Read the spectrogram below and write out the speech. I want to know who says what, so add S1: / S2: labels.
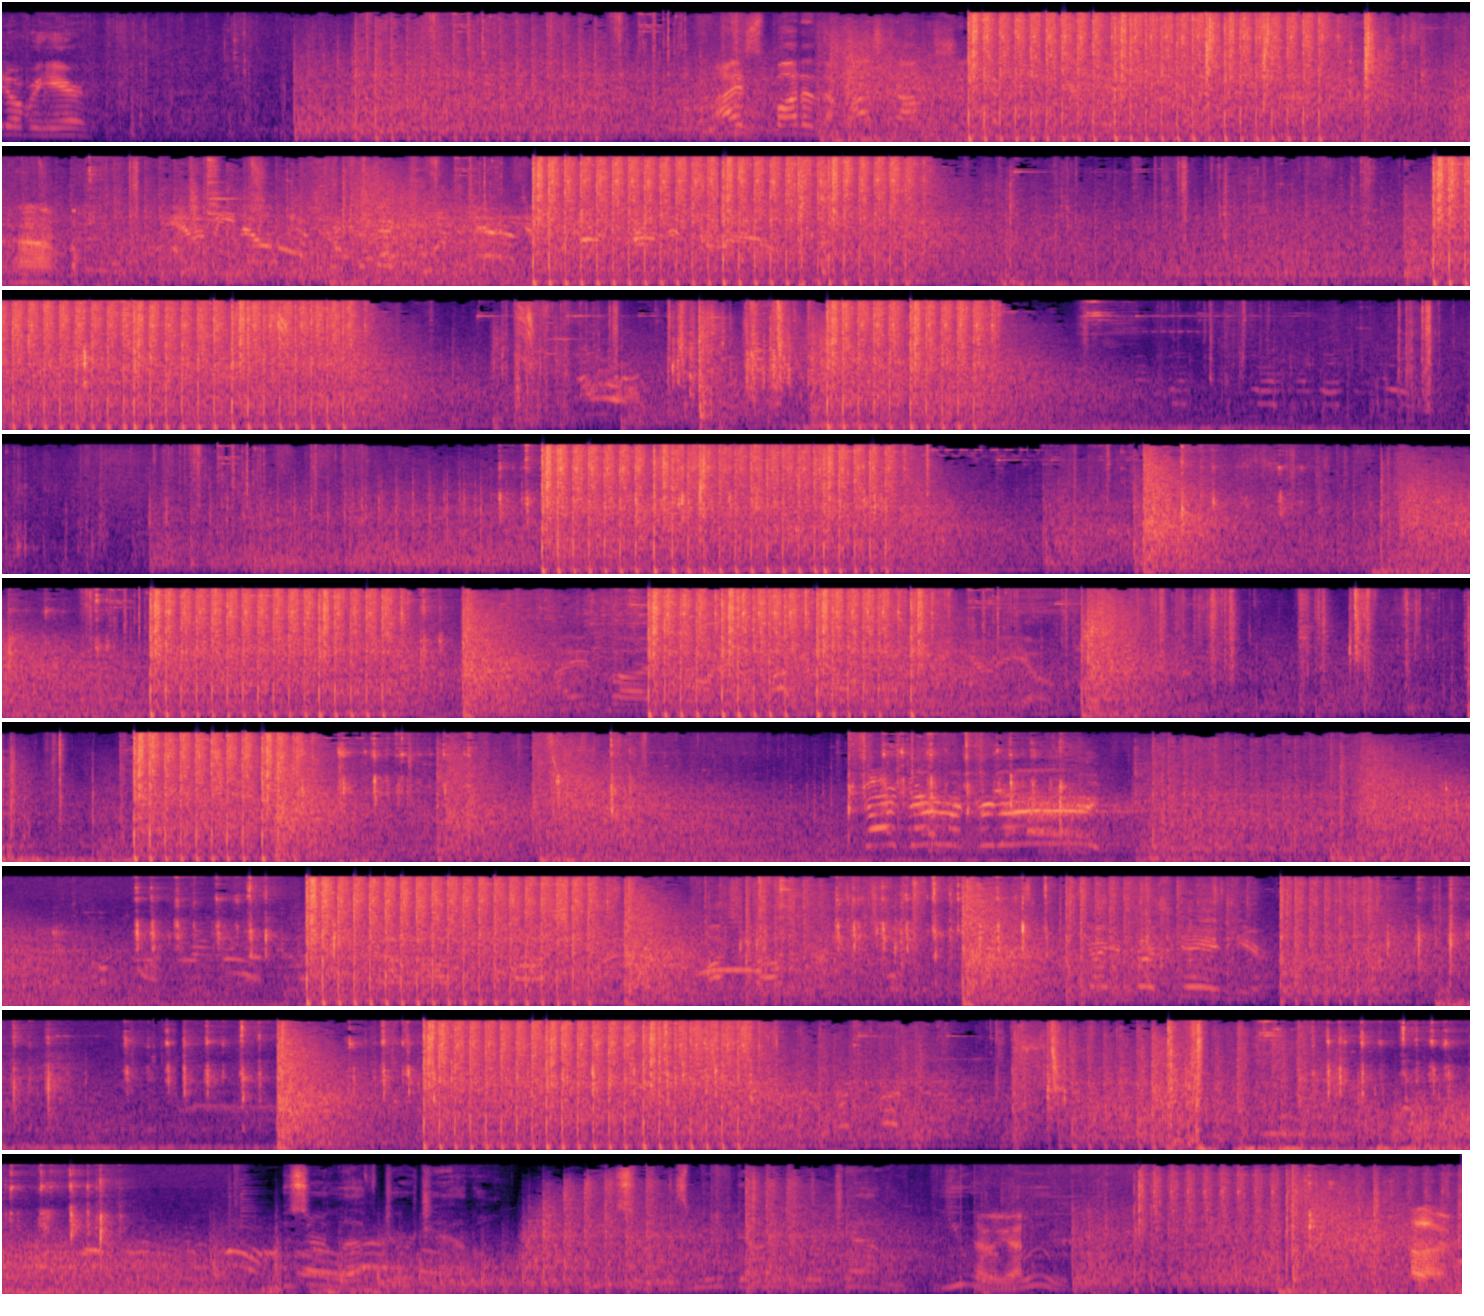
S1: Got your first aid over here. I spotted a hostile machine gun.
S2: Uh,
S1: I have, uh, spotted a hostile machine gun. Hostile. Got your first aid here.
S3: User left your channel. User was moved out of your channel. You
S2: There
S3: were
S2: we go.
S3: moved.
S2: Hello.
